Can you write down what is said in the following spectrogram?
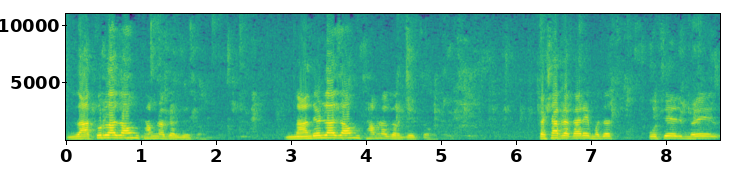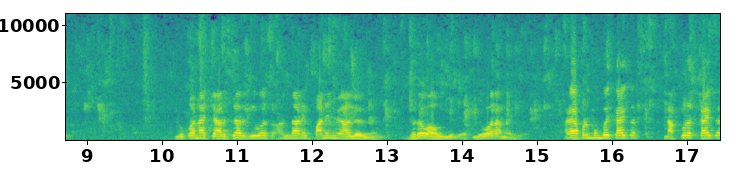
लातूरला जाऊन थांबणं गरजेचं नांदेडला जाऊन थांबणं गरजेचं कशा प्रकारे मदत पोचेल मिळेल? लोकांना चार चार दिवस अन्न आणि पाणी मिळालेलं नाही. घरं वाहून गेली आहेत निवारा नाही आहे. आणि आपण मुंबईत काय कर नागपुरात काय कर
